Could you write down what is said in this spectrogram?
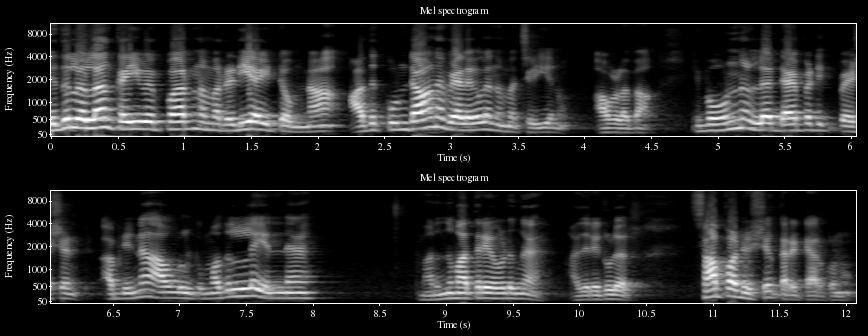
எதுலெல்லாம் கை வைப்பார்னு நம்ம ரெடி ஆகிட்டோம்னா அதுக்குண்டான வேலைகளை நம்ம செய்யணும். அவ்வளோதான் இப்போ ஒன்றும் இல்லை டயபெட்டிக் பேஷண்ட் அப்படின்னா அவங்களுக்கு முதல்ல என்ன? மருந்து மாத்திரையை விடுங்க. அது ரெகுலர் சாப்பாடு விஷயம் கரெக்டாக இருக்கணும்.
